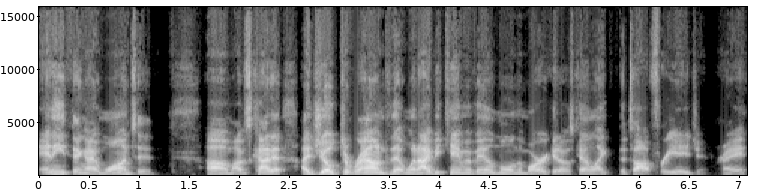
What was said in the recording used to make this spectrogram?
anything I wanted um, I was kind of I joked around that when I became available in the market, I was kind of like the top free agent, right?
